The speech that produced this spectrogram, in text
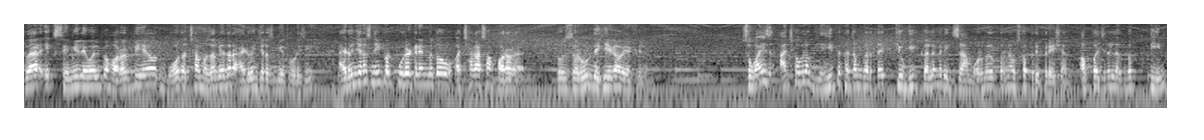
तो यार, एक सेमी लेवल पे हॉरर भी है और बहुत अच्छा मज़ा भी है एडवेंचरस भी है थोड़ी सी एडवेंचरस नहीं, पर पूरे ट्रेन में तो अच्छा खासा हॉरर है। तो ज़रूर देखिएगा ये फ़िल्म सो गाइज़ आज का ब्लॉग यहीं पे ख़त्म करते हैं, क्योंकि कल है मेरे एग्ज़ाम और मेरे को करना है उसका प्रिपरेशन अब बज रहे लगभग तीन,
